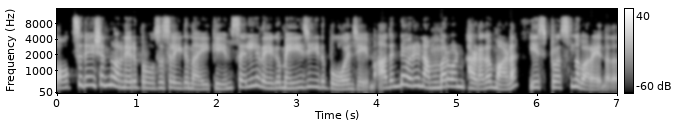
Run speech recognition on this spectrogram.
ഓക്സിഡേഷൻ എന്ന് പറഞ്ഞ ഒരു പ്രോസസ്സിലേക്ക് നയിക്കുകയും സെല്ല് വേഗം ഏജ് ചെയ്ത് പോവുകയും ചെയ്യും. അതിന്റെ ഒരു നമ്പർ വൺ ഘടകമാണ് ഈ സ്ട്രെസ് എന്ന് പറയുന്നത്.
